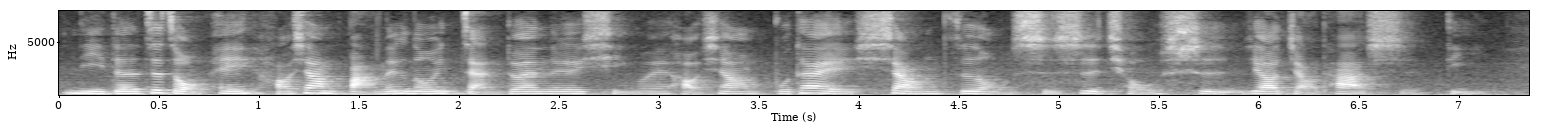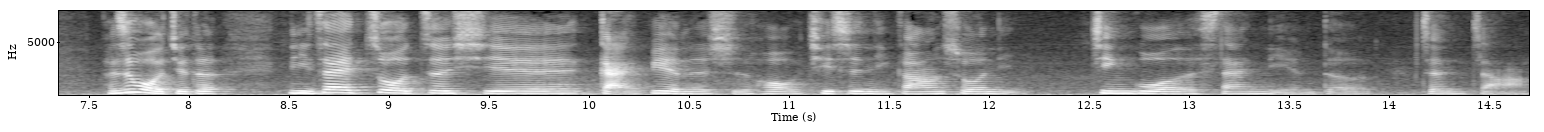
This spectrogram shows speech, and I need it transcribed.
你的这种哎，好像把那个东西斩断那个行为，好像不太像这种实事求是，要脚踏实地。可是我觉得你在做这些改变的时候，其实你刚刚说你经过了三年的挣扎，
